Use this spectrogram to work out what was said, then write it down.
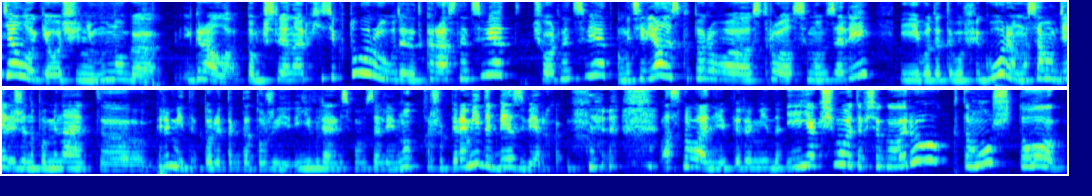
идеология очень много играла, в том числе на архитектуру, вот этот красный цвет, черный цвет, материал, из которого строился мавзолей. И вот эта его фигура на самом деле же напоминает э, пирамиды, которые тогда тоже являлись мавзолеем. Ну, хорошо, пирамида без верха. Основание пирамиды. И я к чему это все говорю? К тому, что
